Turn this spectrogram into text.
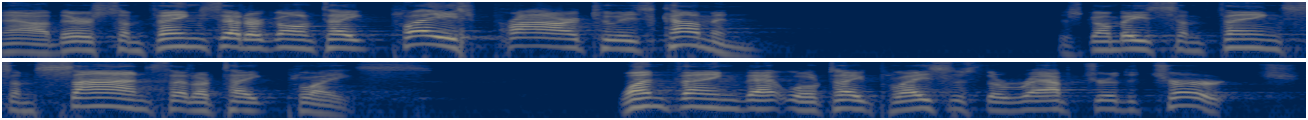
Now, there's some things that are going to take place prior to his coming. There's going to be some things, some signs that'll take place. One thing that will take place is the rapture of the church.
